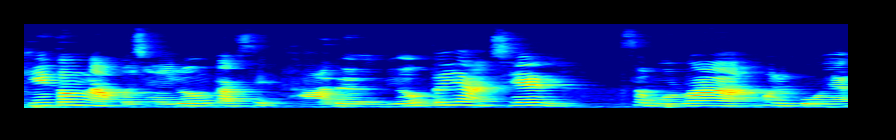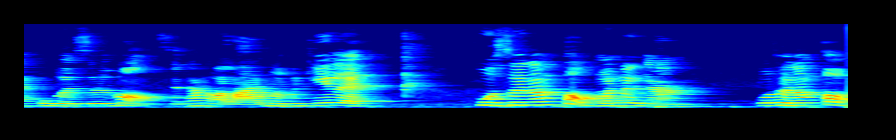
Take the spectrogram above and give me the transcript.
ที่ต้องนำไปใช้ร่วมกับสินค้าเดิมยกตัวอย่างเช่น สมมติว่าเหมือนครูเนี่ยครูเคยซื้อของเซ็นทรัลออนไลน์เหมือนเมื่อกี้เลยครูซื้อน้ำตกมาหนึ่งอันครูซื้อน้ำตก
